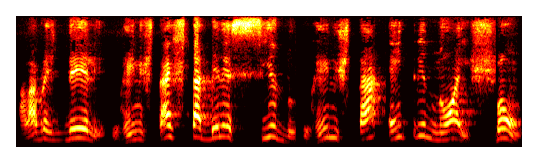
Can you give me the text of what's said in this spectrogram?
Palavras dele. O reino está estabelecido. O reino está entre nós. Bom,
